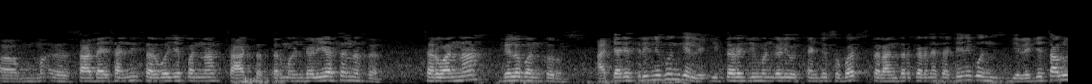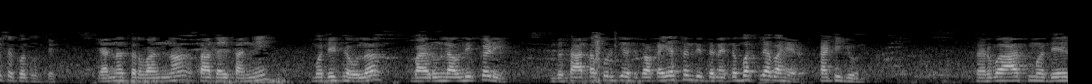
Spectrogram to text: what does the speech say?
अं, साधायसांनी सर्व जे पन्नास साठ सत्तर मंडळी असं नसत सर्वांना दिलं बंद करून. आचार्य श्री निघून गेले. इतर जी मंडळी होती त्यांच्यासोबत स्थलांतर करण्यासाठी निघून गेले जे चालू शकत होते. यांना सर्वांना साधायसांनी मध्ये ठेवलं बाहेरून लावली कडी. जसं आता खुर्ची असेल काही असं तिथं नाही तर बसल्या बाहेर काठी घेऊन. सर्व आतमध्ये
